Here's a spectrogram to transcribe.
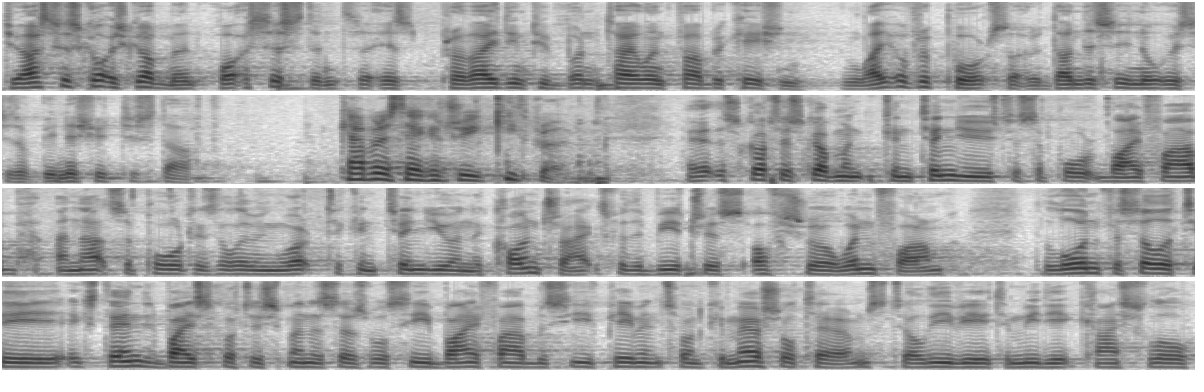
To ask the Scottish Government what assistance it is providing to burnt tile fabrication in light of reports that redundancy notices have been issued to staff. Cabinet Secretary Keith Brown. Uh, the Scottish Government continues to support BIFAB and that support is allowing work to continue on the contracts for the Beatrice offshore wind farm The loan facility extended by Scottish ministers will see BIFAB receive payments on commercial terms to alleviate immediate cash flow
